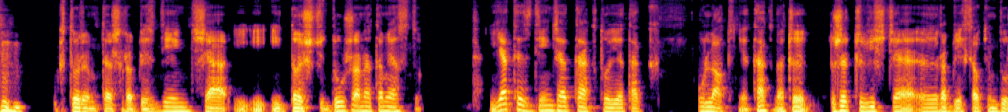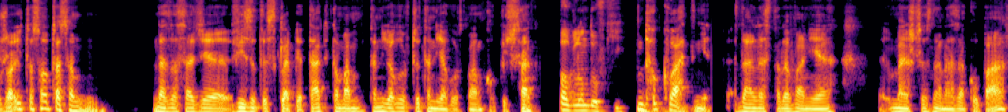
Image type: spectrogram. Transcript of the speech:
Którym też robię zdjęcia i, i, i dość dużo, natomiast ja te zdjęcia traktuję tak ulotnie, tak? Znaczy rzeczywiście y, robię ich całkiem dużo i to są czasem na zasadzie wizyty w sklepie, tak? To mam ten jogurt czy ten jogurt mam kupić, tak? Poglądówki. Dokładnie. Zdalne sterowanie mężczyzna na zakupach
